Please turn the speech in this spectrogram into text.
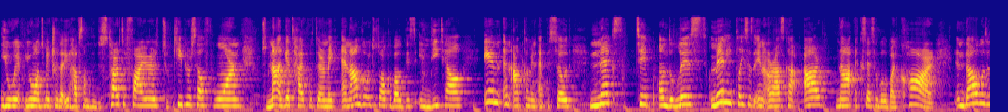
You, you want to make sure that you have something to start a fire, to keep yourself warm, to not get hypothermic. And I'm going to talk about this in detail in an upcoming episode. Next tip on the list, many places in Alaska are not accessible by car. And that was a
